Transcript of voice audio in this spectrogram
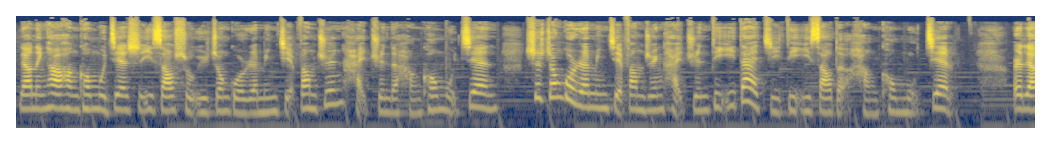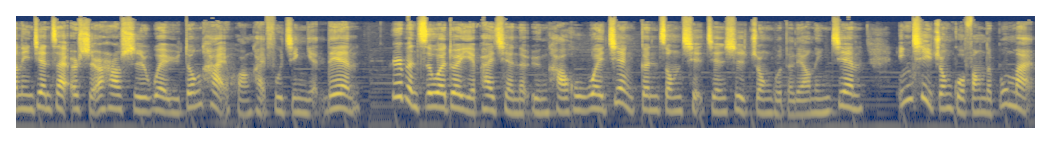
辽宁号航空母舰是一艘属于中国人民解放军海军的航空母舰，是中国人民解放军海军第一代及第一艘的航空母舰。而辽宁舰在二十二号时位于东海、黄海附近演练，日本自卫队也派遣了云号护卫舰跟踪且监视中国的辽宁舰，引起中国方的不满。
